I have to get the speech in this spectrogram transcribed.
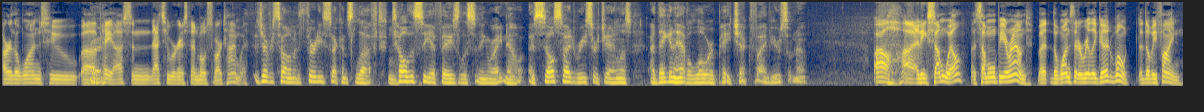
are the ones who uh, right. pay us, and that's who we're going to spend most of our time with. Jeffrey Solomon, 30 seconds left. Mm. Tell the CFAs listening right now, as sell side research analysts, are they going to have a lower paycheck five years from now? Well, I think some will. Some won't be around, but the ones that are really good won't. They'll be fine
